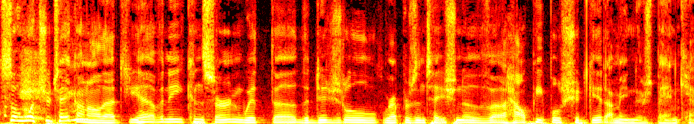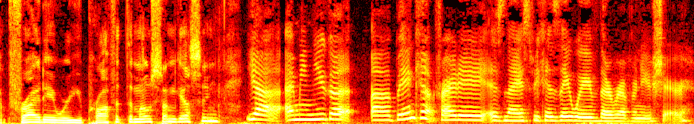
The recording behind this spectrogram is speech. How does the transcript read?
So, what's your take on all that? Do you have any concern with uh, the digital representation of uh, how people should get? I mean, there's Bandcamp Friday where you profit the most. I'm guessing. Yeah, I mean, you got uh, Bandcamp Friday is nice because they waive their revenue share.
